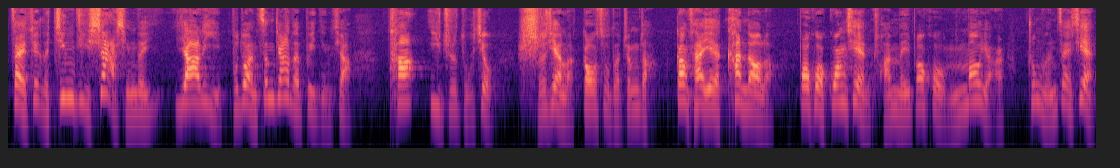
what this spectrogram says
在这个经济下行的压力不断增加的背景下，它一枝独秀，实现了高速的增长。刚才也看到了，包括光线传媒，包括我们猫眼儿、中文在线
